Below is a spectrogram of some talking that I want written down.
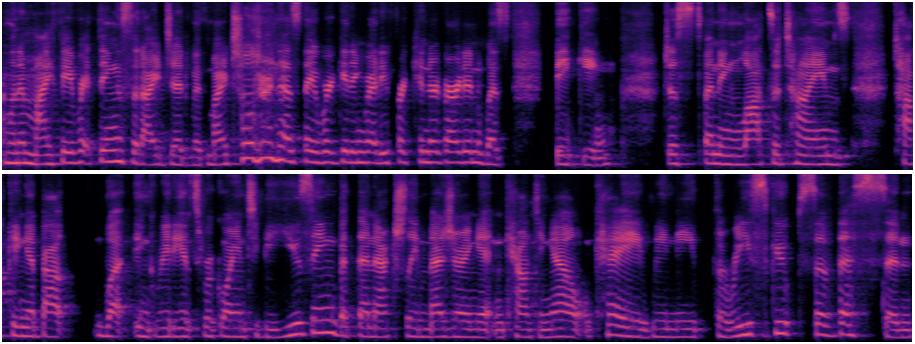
one of my favorite things that I did with my children as they were getting ready for kindergarten was baking, just spending lots of times talking about what ingredients we're going to be using, but then actually measuring it and counting out, okay, we need three scoops of this, and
